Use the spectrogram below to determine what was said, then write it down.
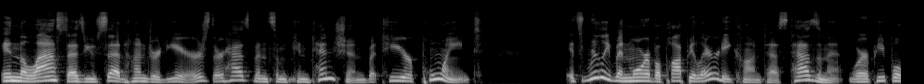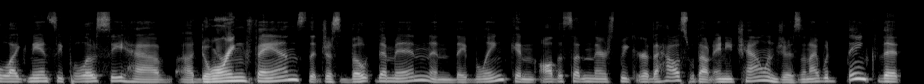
in the last, as you've said, 100 years, there has been some contention. But to your point, it's really been more of a popularity contest, hasn't it? Where people like Nancy Pelosi have adoring fans that just vote them in and they blink, and all of a sudden they're Speaker of the House without any challenges. And I would think that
